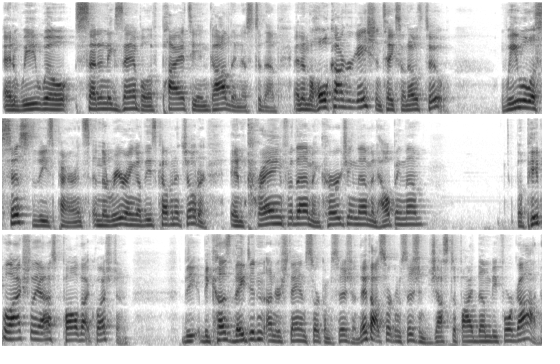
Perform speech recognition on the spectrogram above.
And we will set an example of piety and godliness to them. And then the whole congregation takes an oath too. We will assist these parents in the rearing of these covenant children, in praying for them, encouraging them, and helping them. But people actually asked Paul that question because they didn't understand circumcision. They thought circumcision justified them before God.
